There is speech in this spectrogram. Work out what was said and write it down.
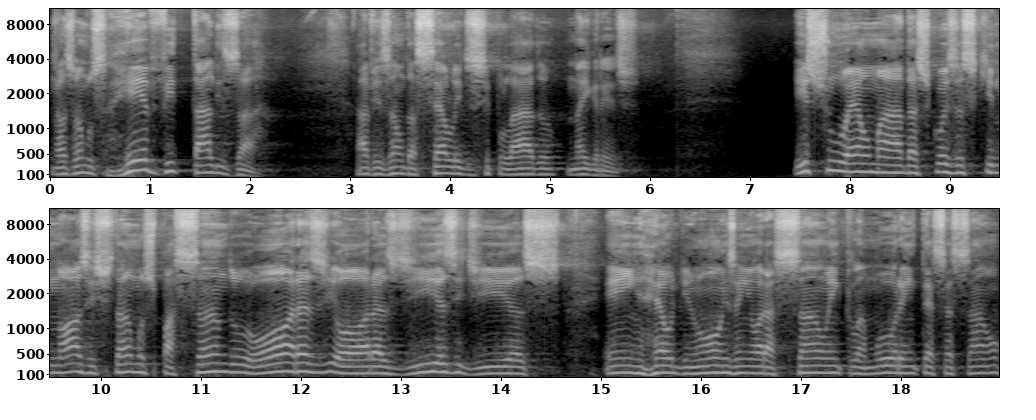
Nós vamos revitalizar a visão da célula e discipulado na igreja. Isso é uma das coisas que nós estamos passando horas e horas, dias e dias, em reuniões, em oração, em clamor, em intercessão,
